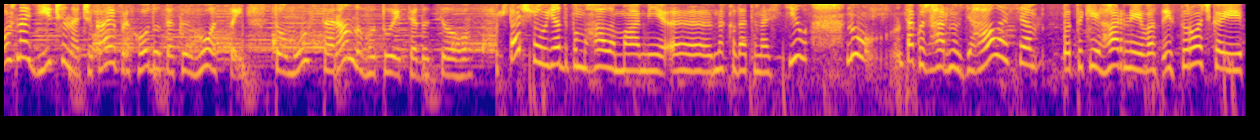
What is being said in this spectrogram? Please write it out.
Кожна дівчина чекає приходу таких гостей, тому старанно готується до цього. Спершу я допомагала мамі е, накладати на стіл. Ну також гарно вдягалася. От такі гарні у вас і сорочка, і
